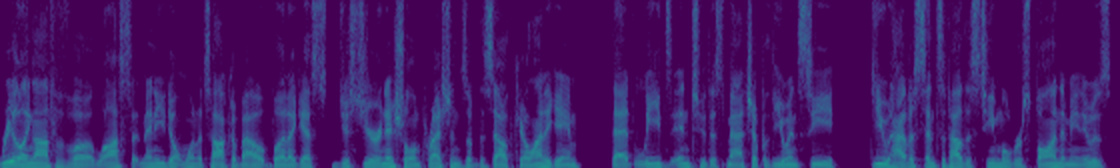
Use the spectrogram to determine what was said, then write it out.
reeling off of a loss that many don't want to talk about. But I guess just your initial impressions of the South Carolina game that leads into this matchup with UNC. Do you have a sense of how this team will respond? I mean, it was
